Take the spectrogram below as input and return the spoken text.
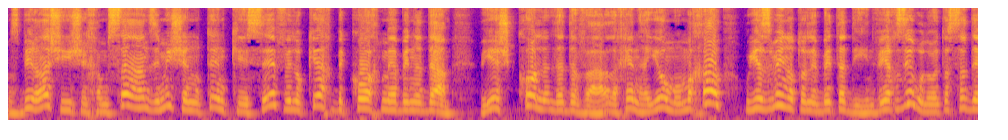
מסביר רש"י שחמסן זה מי שנותן כסף ולוקח בכוח מהבן אדם, ויש קול לדבר, לכן היום או מחר הוא יזמין אותו לבית הדין ויחזירו לו את השדה.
